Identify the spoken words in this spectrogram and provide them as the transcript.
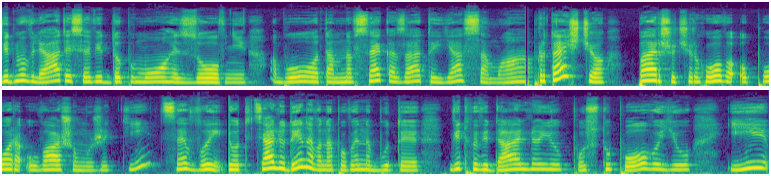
відмовлятися від допомоги ззовні, або там на все казати я сама, про те, що першочергова опора у вашому житті це ви. І от ця людина вона повинна бути відповідальною, поступовою і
